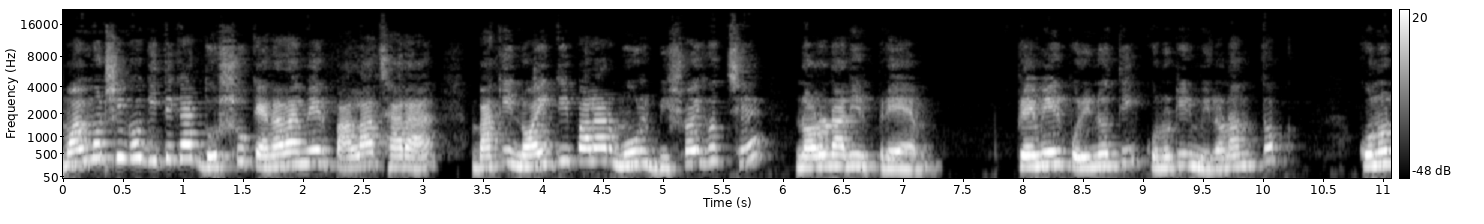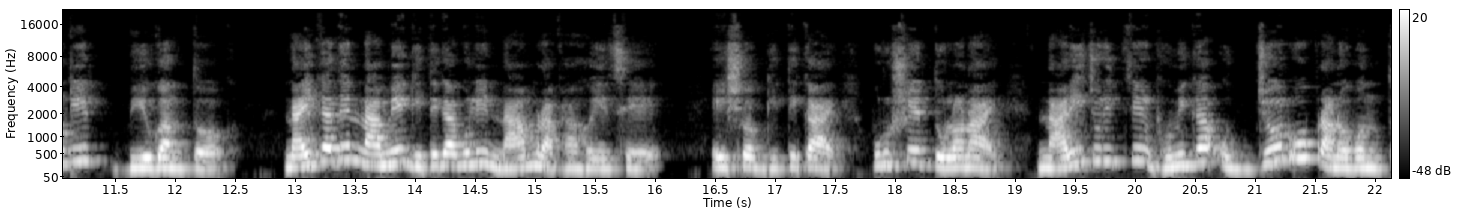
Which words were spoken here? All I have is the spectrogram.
ময়মনসিংহ গীতিকার দস্যু ক্যানারামের পালা ছাড়া বাকি নয়টি পালার মূল বিষয় হচ্ছে নরনারীর প্রেম। প্রেমের পরিণতি কোনোটির মিলনান্তক কোনোটির বিয়োগান্তক। নায়িকাদের নামে গীতিকাগুলির নাম রাখা হয়েছে। এইসব গীতিকায় পুরুষের তুলনায় নারী চরিত্রের ভূমিকা উজ্জ্বল ও প্রাণবন্ত।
